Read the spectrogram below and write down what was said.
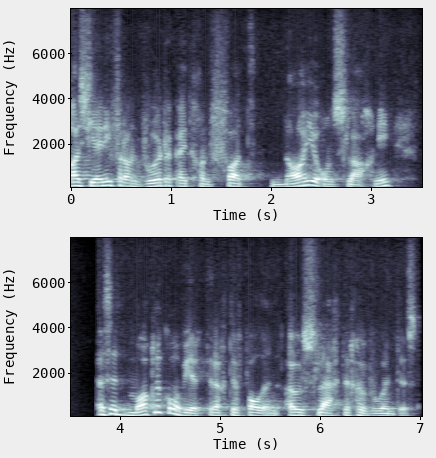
As jy nie verantwoordelikheid gaan vat na jou ontslag nie, is dit maklik om weer terug te val in ou slegte gewoontes.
